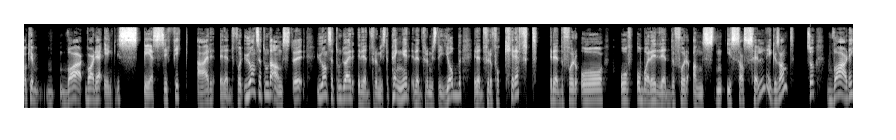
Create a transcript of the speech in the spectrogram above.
Ok, hva, hva er det jeg egentlig spesifikk er redd for? Uansett om det er angst, uansett om du er redd for å miste penger, redd for å miste jobb, redd for å få kreft, redd for å og, og bare redd for angsten i seg selv, ikke sant? Så hva er det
